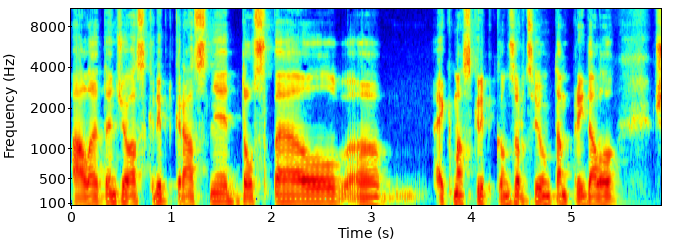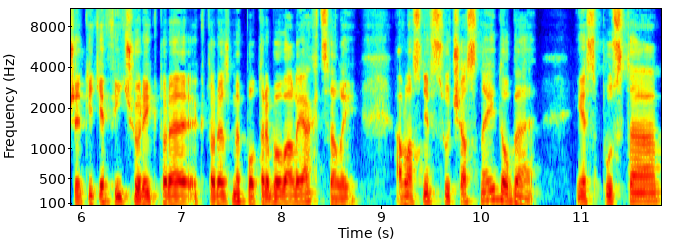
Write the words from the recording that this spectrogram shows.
ale ten JavaScript krásně dospel, uh, ECMAScript konzorcium tam pridalo všetky tie featurey, ktoré, ktoré sme potrebovali a chceli. A vlastně v současné době je spousta,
